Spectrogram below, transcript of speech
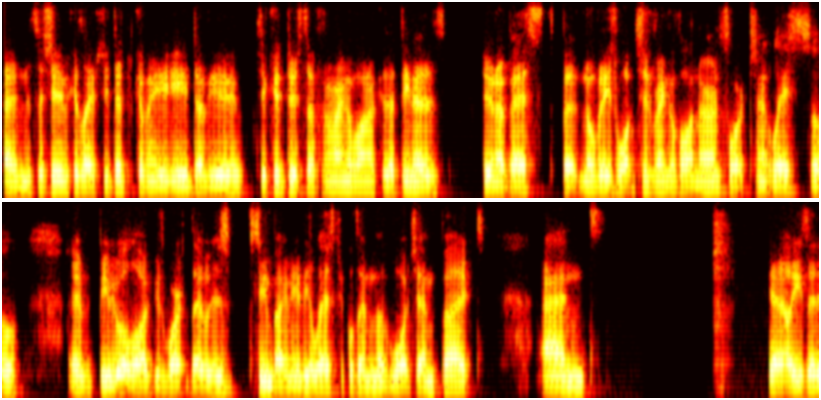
And it's a shame because like if she did come into AEW, she could do stuff in Ring of Honor because Athena is doing her best, but nobody's watching Ring of Honor, unfortunately. So it would be a lot of good work that was seen by maybe less people than watch Impact. And yeah, like you said,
